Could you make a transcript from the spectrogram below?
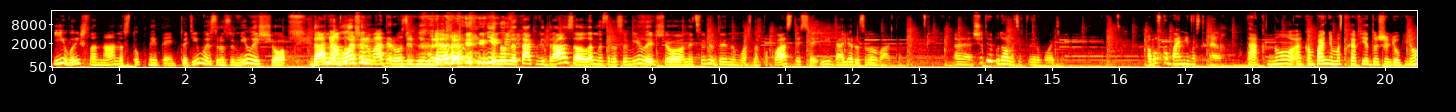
і вийшла на наступний день. Тоді ми зрозуміли, що далі Вона можемо керувати роздрібною мережею. ні, ну не так відразу, але ми зрозуміли, що на цю людину можна покластися і далі розвивати. Е, Що тобі подобається в твоїй роботі? Або в компанії Must Have? Так, ну е, компанію Must Have я дуже люблю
